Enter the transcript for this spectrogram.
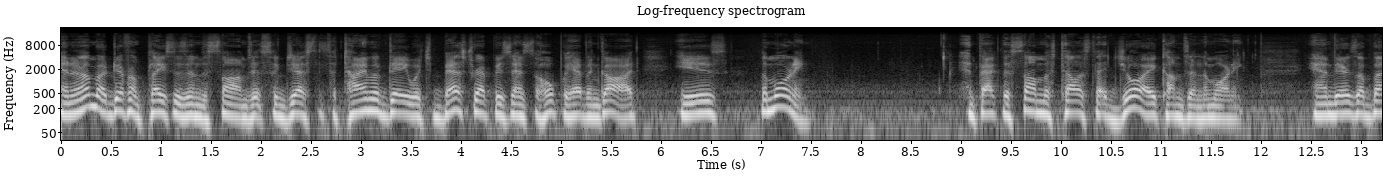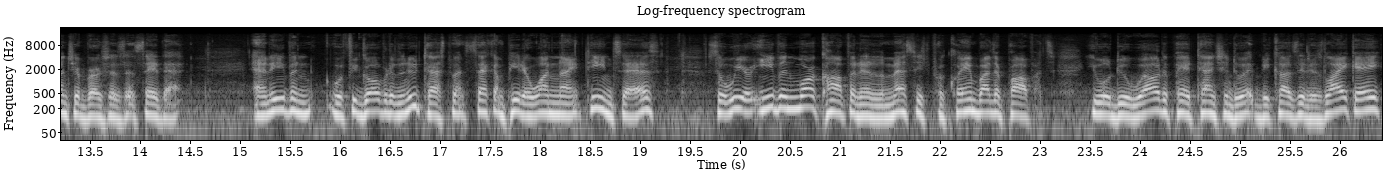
In a number of different places in the Psalms, it suggests that the time of day which best represents the hope we have in God is the morning. In fact, the psalmists tell us that joy comes in the morning. And there's a bunch of verses that say that. And even if you go over to the New Testament, 2 Peter 1.19 says, so we are even more confident of the message proclaimed by the prophets. You will do well to pay attention to it because it is like a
